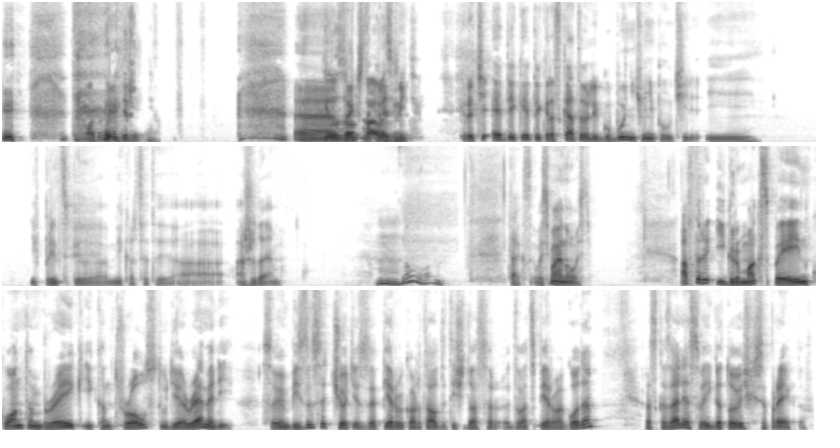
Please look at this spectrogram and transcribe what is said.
Вот, держите. Killzone 2 возьмите. Короче, Эпик, Эпик раскатывали губу, ничего не получили. И, и в принципе, мне кажется, это а, ожидаемо. Mm. Ну, ладно. Так, восьмая новость. Авторы игр Max Payne, Quantum Break и Control, студия Remedy – в своем бизнес-отчете за первый квартал 2021 года рассказали о своих готовящихся проектах.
